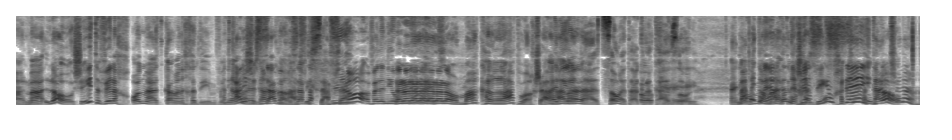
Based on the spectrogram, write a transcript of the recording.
לא. מה, לא, שהיא תביא לך עוד מעט כמה נכדים, ונראה לי שסבא וסבתא... לי סבתא? לא, אבל אני לא, אומרת... לא, לא, לא, לא, לא, מה קרה פה עכשיו? אני- הבה נעצור את ההקלטה. אוקיי. אני מה פתאום, מה זה נכדים? חכי saying, 200 לא. שנה.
